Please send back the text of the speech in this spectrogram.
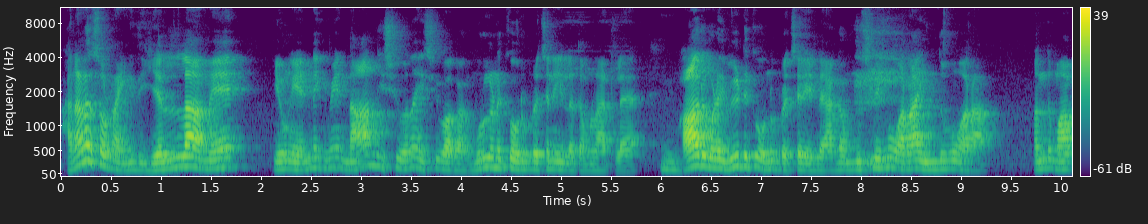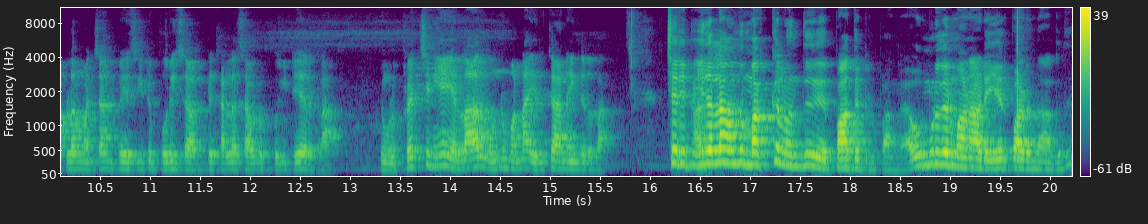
அதனால சொல்றேன் இது எல்லாமே இவங்க என்னைக்குமே நான் இஷ்யூவை தான் இஷ்யூ ஆகாங்க முருகனுக்கு ஒரு பிரச்சனையும் இல்லை தமிழ்நாட்டில். ஆறுபடை வீட்டுக்கு ஒன்றும் பிரச்சனை இல்லை. அங்கே முஸ்லீமும் வரான் இந்துவும் வரான். வந்து மாப்பிள்ளை மச்சான் பேசிக்கிட்டு பொரி சாப்பிட்டு கடலை சாப்பிட்டு போயிட்டே இருக்கிறான். இவங்களுக்கு பிரச்சனையே எல்லாரும் ஒன்று மண்ணா இருக்கானேங்கிறது தான். சரி இப்ப இதெல்லாம் வந்து மக்கள் வந்து பார்த்துட்டு இருப்பாங்க. முருகன் மாநாடு ஏற்பாடுன்னு ஆகுது.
